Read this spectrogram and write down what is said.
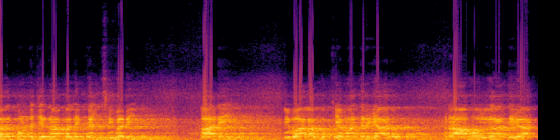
పదకొండు జనాభా లెక్కలు చివరి. కానీ ఇవాళ ముఖ్యమంత్రి గారు రాహుల్ గాంధీ గారు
